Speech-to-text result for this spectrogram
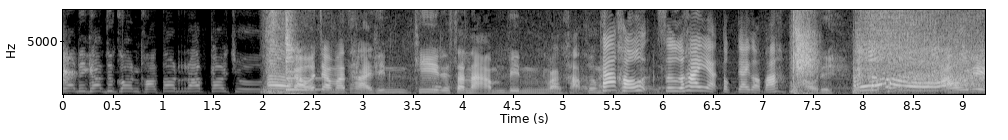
สวัสดีครับทุกคนขอต้อนรับเข้าชูเออกล่าวว่าจะมาถ่ายที่ที่สนามบินบังคับเครื่องบินถ้าเขาซื้อให้อะตกใจกว่าปะเอาดิเอาดิ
